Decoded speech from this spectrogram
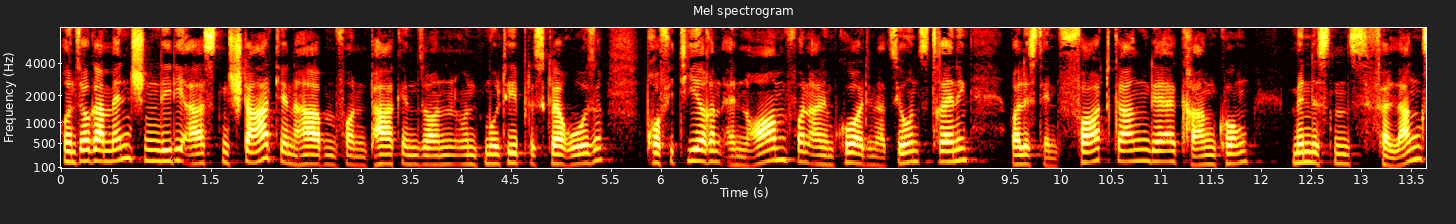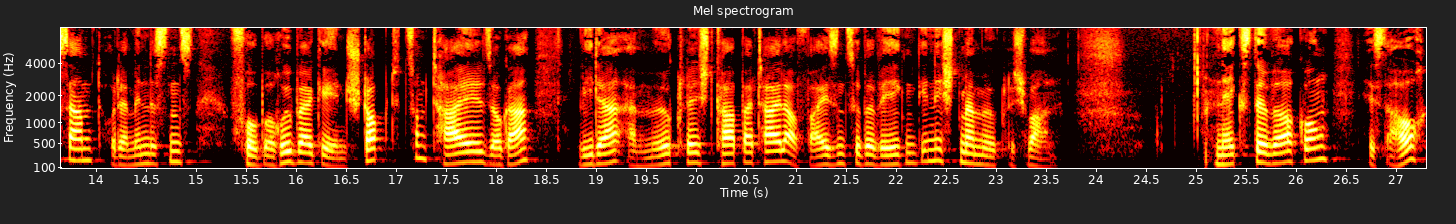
Und sogar Menschen, die die ersten Stadien haben von Parkinson und Multiple Sklerose, profitieren enorm von einem Koordinationstraining, weil es den Fortgang der Erkrankung mindestens verlangsamt oder mindestens vorübergehend stoppt, zum Teil sogar wieder ermöglicht, Körperteile auf Weisen zu bewegen, die nicht mehr möglich waren. Nächste Wirkung ist auch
